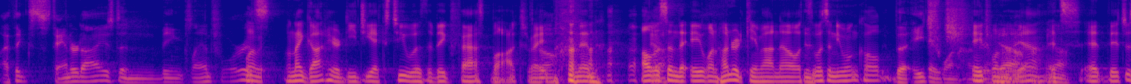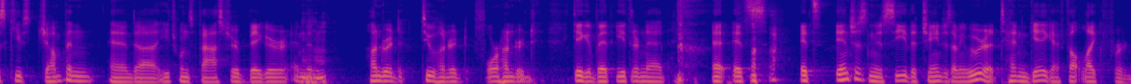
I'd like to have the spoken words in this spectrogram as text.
I think, standardized and being planned for. Well, when I got here, DGX2 was the big fast box, right? Oh. And then all of a sudden the A100 came out. Now it's what's a new one called? the H100. H100. Yeah, it's it, it just keeps jumping, and uh, each one's faster, bigger, and then 100, 200, 400 gigabit Ethernet. It's it's interesting to see the changes. I mean, we were at 10 gig. I felt like for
